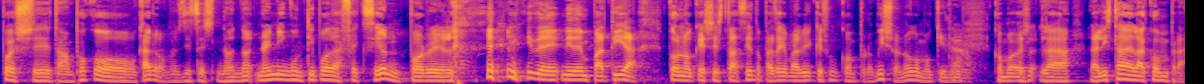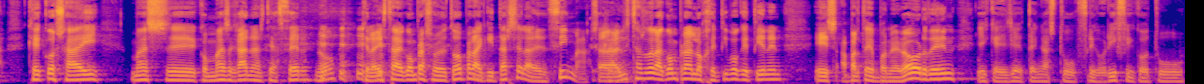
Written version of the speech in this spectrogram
pues eh, tampoco, claro, pues dices, no, no, no, hay ningún tipo de afección por el ni, de, ni de empatía con lo que se está haciendo. Parece que más bien que es un compromiso, ¿no? Como quien, como es la, la, lista de la compra. ¿Qué cosa hay más eh, con más ganas de hacer, ¿no? Que la lista de compra, sobre todo para quitársela de encima. O sea, las listas de la compra, el objetivo que tienen es, aparte de poner orden y que tengas tu frigorífico, tu,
